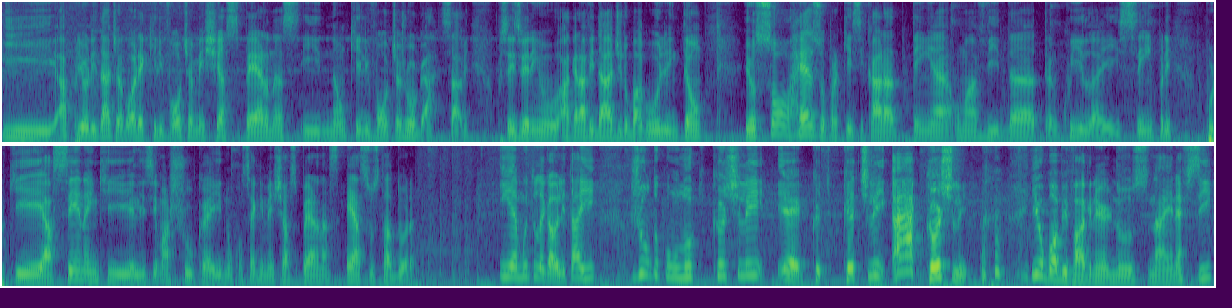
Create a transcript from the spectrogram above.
e a prioridade agora é que ele volte a mexer as pernas e não que ele volte a jogar, sabe? Pra vocês verem a gravidade do bagulho. Então, eu só rezo para que esse cara tenha uma vida tranquila e sempre, porque a cena em que ele se machuca e não consegue mexer as pernas é assustadora. E é muito legal ele tá aí, junto com o Luke Cushley, é, Cushley, ah, Cushley, e o Bob Wagner nos, na NFC,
